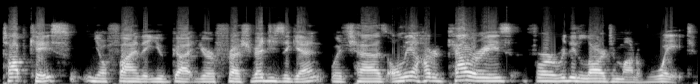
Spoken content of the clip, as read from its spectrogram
top case, you'll find that you've got your fresh veggies again, which has only 100 calories for a really large amount of weight.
